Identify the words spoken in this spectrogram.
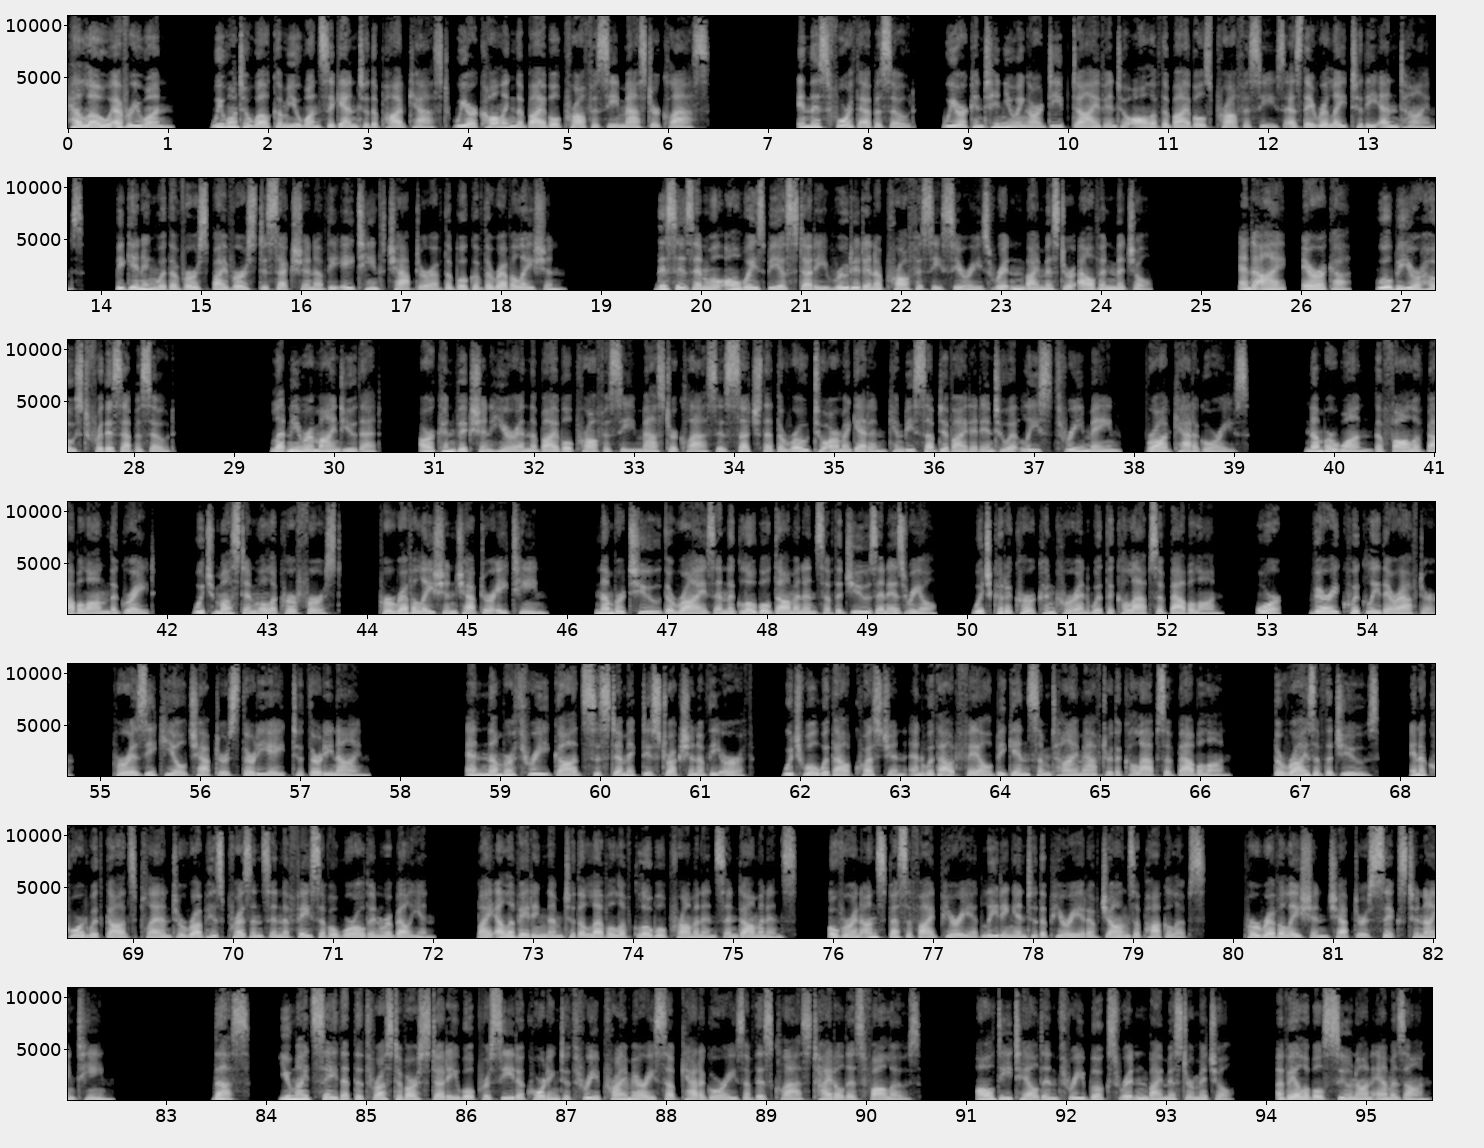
Hello, everyone. We want to welcome you once again to the podcast we are calling the Bible Prophecy Masterclass. In this fourth episode, we are continuing our deep dive into all of the Bible's prophecies as they relate to the end times, beginning with a verse by verse dissection of the 18th chapter of the book of the Revelation. This is and will always be a study rooted in a prophecy series written by Mr. Alvin Mitchell. And I, Erica, will be your host for this episode. Let me remind you that our conviction here in the Bible Prophecy Masterclass is such that the road to Armageddon can be subdivided into at least three main, broad categories. Number 1, the fall of Babylon the Great, which must and will occur first, per Revelation chapter 18. Number 2, the rise and the global dominance of the Jews and Israel, which could occur concurrent with the collapse of Babylon, or very quickly thereafter, per Ezekiel chapters 38 to 39. And number 3 God's systemic destruction of the earth, which will without question and without fail begin some time after the collapse of Babylon. The rise of the Jews, in accord with God's plan to rub his presence in the face of a world in rebellion, by elevating them to the level of global prominence and dominance, over an unspecified period leading into the period of John's apocalypse, per Revelation chapters 6 to 19. Thus, you might say that the thrust of our study will proceed according to three primary subcategories of this class titled as follows. All detailed in three books written by Mr. Mitchell. Available soon on Amazon.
